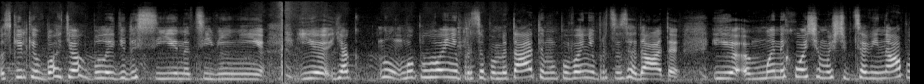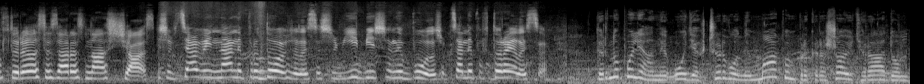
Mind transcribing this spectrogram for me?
оскільки в багатьох були дідусі на цій війні. І як ну ми повинні про це пам'ятати, ми повинні про це згадати. І е, ми не хочемо, щоб ця війна повторилася зараз в наш час. щоб ця війна не продовжилася, щоб її більше не було, щоб це не повторилося. Тернополяни одяг червоним маком прикрашають радом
